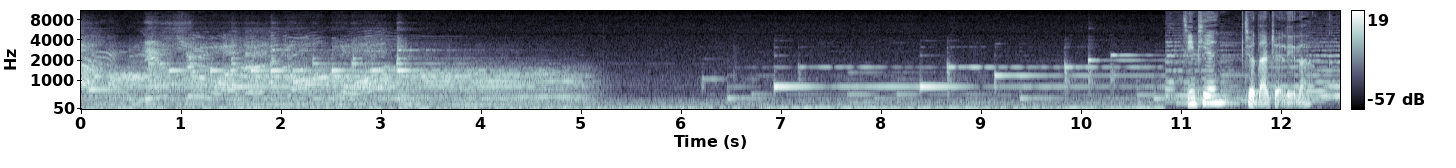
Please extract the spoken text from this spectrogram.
您是我的中国。今天就到这里了。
